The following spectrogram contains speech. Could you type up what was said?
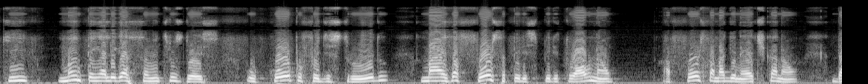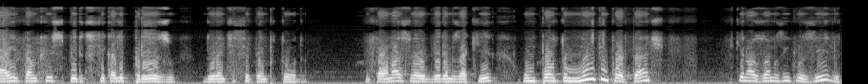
que mantém a ligação entre os dois. O corpo foi destruído, mas a força perispiritual não. A força magnética não. Daí então que o espírito fica ali preso durante esse tempo todo. Então nós veremos aqui um ponto muito importante que nós vamos inclusive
